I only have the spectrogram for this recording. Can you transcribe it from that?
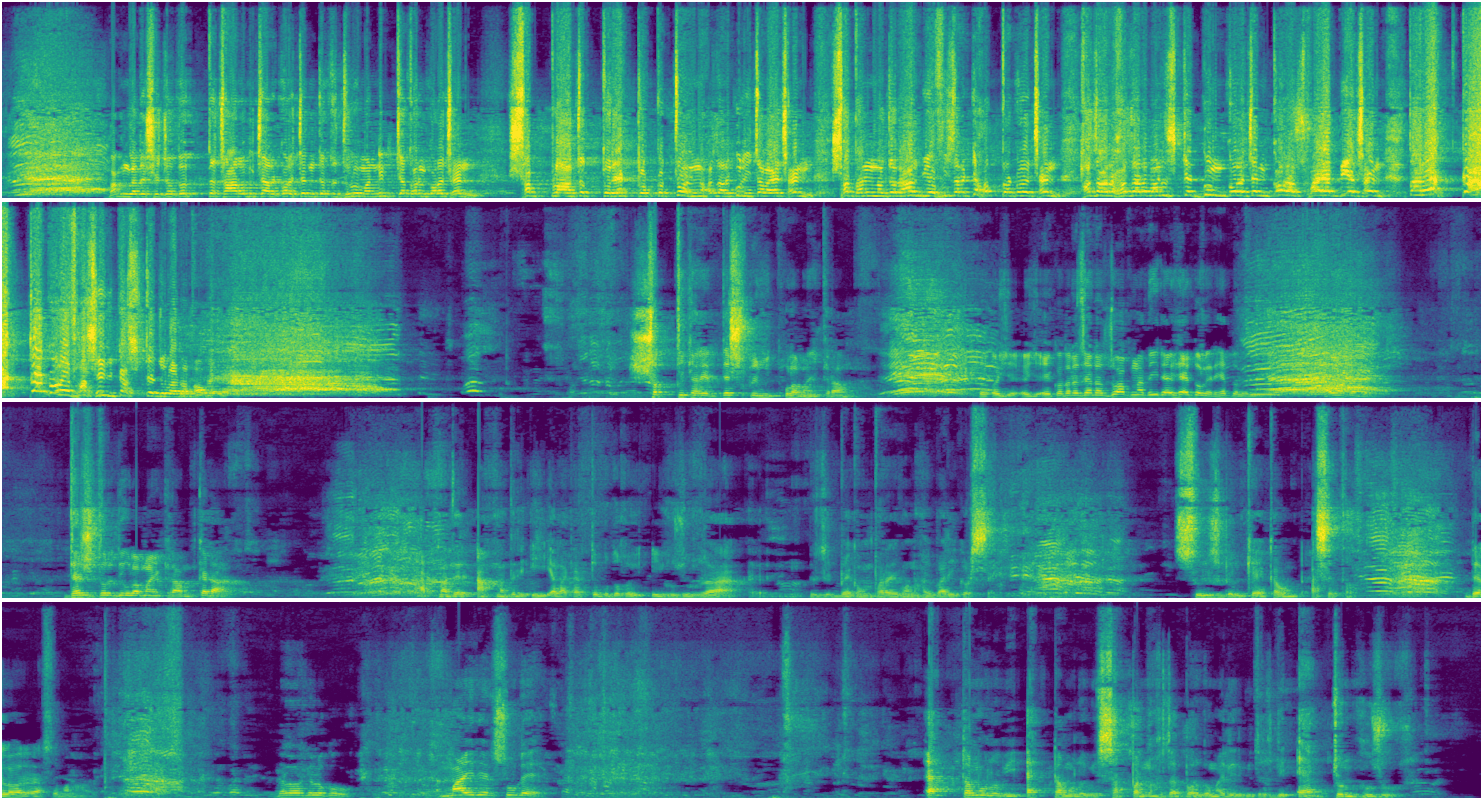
বাংলাদেশে যত অত্যাচার, বিচার করেছেন, যত ঝুলুমান নির্যাতন করেছেন সাপলা চত্বরে এক লক্ষ চুয়ান্ন হাজার গুলি চালাইছেন সাতান্ন জন আর্মি অফিসারকে হত্যা করেছেন, হাজার হাজার মানুষকে গুম করেছেন, করস ফায়ার দিয়েছেন, তার একটা একটা করে ফাঁসির কাষ্টে ঝুলানো হবে। সত্যিকারের দেশপ্রেমিক ওলামাই রাম তো ওই যে ওই যে, এই কথাটা যারা জবাব না দেয় হে দলের হে দলের। দেশ দর্দি ওলামা একরাম কেডা? আপনাদের আপনাদের এই এলাকার তো এই হুজুররা যে বেগম পাড়ায় মনে হয় বাড়ি করছে। সুইস ব্যাংকে অ্যাকাউন্ট আছে তো? ডেলোয়ারের আছে মনে হয়। ডেলোয়ার গেল কো? মায়ের সুডে একটা মৌলবী একটা মৌলবী, ছাপ্পান্ন হাজার বর্গ মাইলের ভিতরে যদি একজন হুজুর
